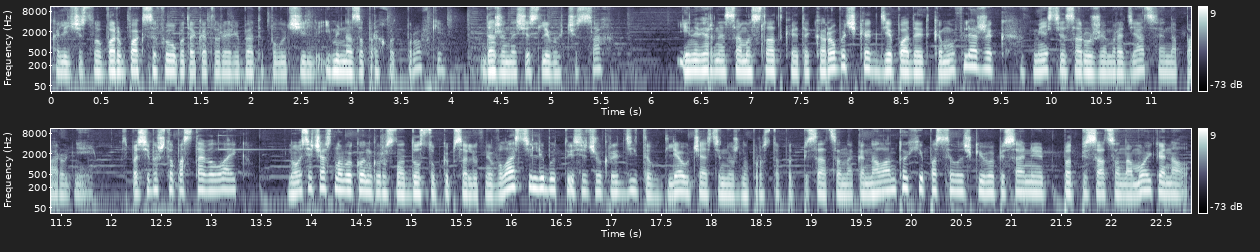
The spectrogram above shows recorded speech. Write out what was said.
количество варбаксов и опыта, которые ребята получили именно за проход профки, даже на счастливых часах. И, наверное, самое сладкое это коробочка, где падает камуфляжик вместе с оружием радиации на пару дней. Спасибо, что поставил лайк. Ну а сейчас новый конкурс на доступ к абсолютной власти, либо 1000 кредитов. Для участия нужно просто подписаться на канал Антохи по ссылочке в описании, подписаться на мой канал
